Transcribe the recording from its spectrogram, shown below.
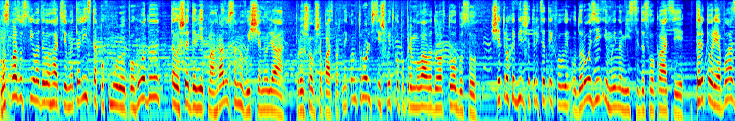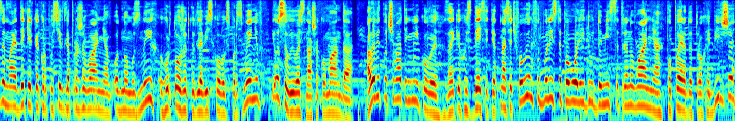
Москва зустріла делегацію металіста похмурою погодою та лише 9 градусами вище нуля. Пройшовши паспортний контроль, всі швидко попрямували до автобусу. Ще трохи більше 30 хвилин у дорозі, і ми на місці дислокації. Територія бази має декілька корпусів для проживання. В одному з них гуртожитку для військових спортсменів і оселилась наша команда. Але відпочивати ніколи. За якихось 10-15 хвилин футболісти поволі йдуть до місця тренування. Попереду трохи більше,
